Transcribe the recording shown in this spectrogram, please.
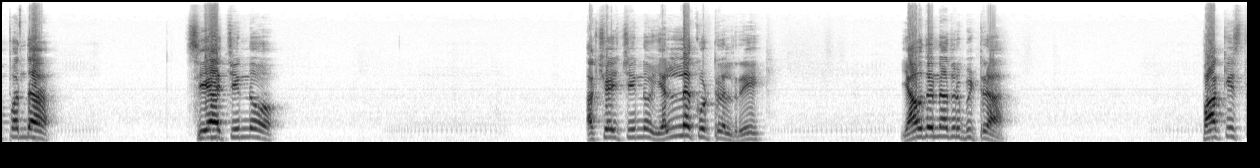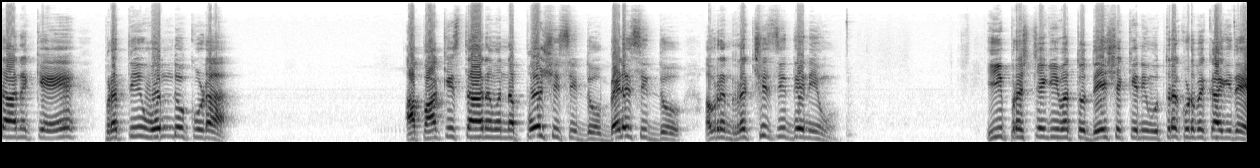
ಒಪ್ಪಂದ ಸಿಯಾಚಿನ್ನು ಅಕ್ಷಯ್ ಚಿನ್ನು ಎಲ್ಲ ಕೊಟ್ರಲ್ರಿ? ಯಾವುದನ್ನಾದ್ರೂ ಬಿಟ್ರ? ಪಾಕಿಸ್ತಾನಕ್ಕೆ ಪ್ರತಿ ಒಂದು ಕೂಡ ಆ ಪಾಕಿಸ್ತಾನವನ್ನು ಪೋಷಿಸಿದ್ದು, ಬೆಳೆಸಿದ್ದು, ಅವರನ್ನು ರಕ್ಷಿಸಿದ್ದೇ ನೀವು. ಈ ಪ್ರಶ್ನೆಗೆ ಇವತ್ತು ದೇಶಕ್ಕೆ ನೀವು ಉತ್ತರ ಕೊಡಬೇಕಾಗಿದೆ.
